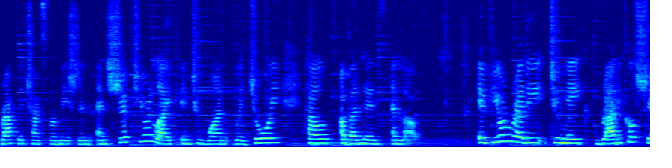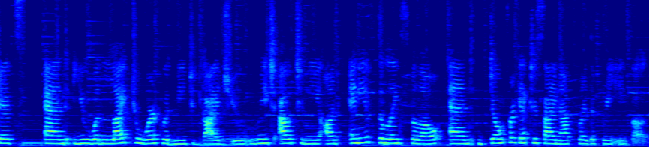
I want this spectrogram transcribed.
rapid transformation and shift your life into one with joy, health, abundance, and love. If you're ready to make radical shifts and you would like to work with me to guide you, reach out to me on any of the links below and don't forget to sign up for the free ebook.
